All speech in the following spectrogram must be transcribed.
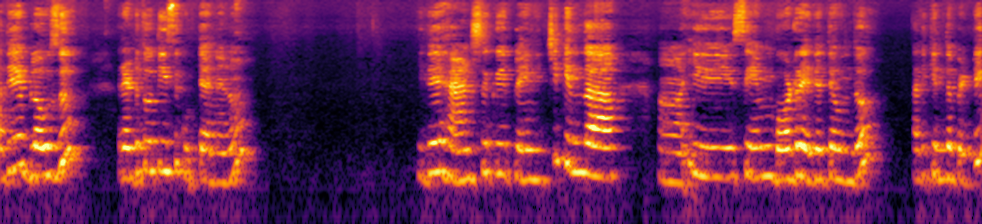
అదే బ్లౌజ్ రెడ్తో తీసి కుట్టాను నేను. ఇదే హ్యాండ్స్కి ప్లెయిన్ ఇచ్చి కింద ఈ సేమ్ బార్డర్ ఏదైతే ఉందో అది కింద పెట్టి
